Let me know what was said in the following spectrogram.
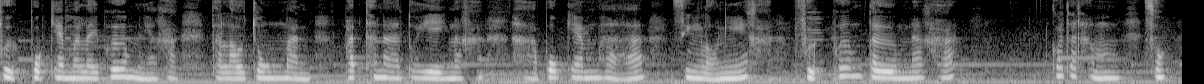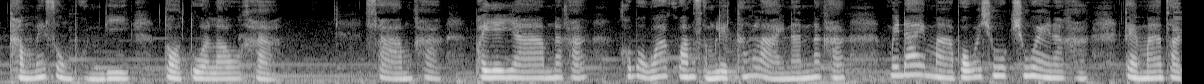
ฝึกโปรแกรมอะไรเพิ่มเนี่ยค่ะ แต่เราจงหมั่นพัฒนาตัวเองนะคะ หาโปรแกรมหาสิ่งเหล่านี้ค่ะ ฝึกเพิ่มเติมนะคะ ก็จะทำทำให้ส่งผลดีต่อตัวเราค่ะ 3. ค่ะ พยายามนะคะ เขาบอกว่าความสำเร็จทั้งหลายนั้นนะคะ ไม่ได้มาเพราะว่าโชคช่วยนะคะ แต่มาจาก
